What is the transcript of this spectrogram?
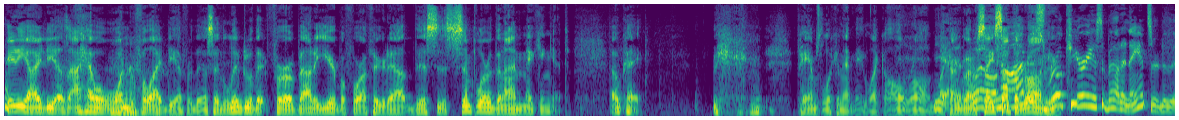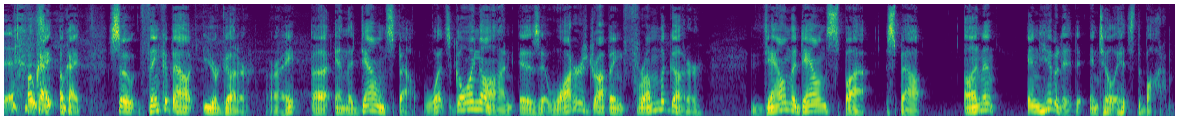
Any ideas? I have a wonderful idea for this and lived with it for about a year before I figured out this is simpler than I'm making it. Okay. Pam's looking at me like all wrong. Like Yeah. I'm going to Well, say no, something I'm wrong just here real curious about an answer to this. okay, okay. So think about your gutter, all right, uh, and the downspout. What's going on is that water is dropping from the gutter down the downspout spout uninhibited until it hits the bottom,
